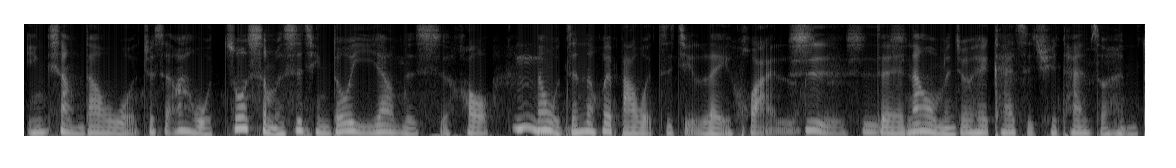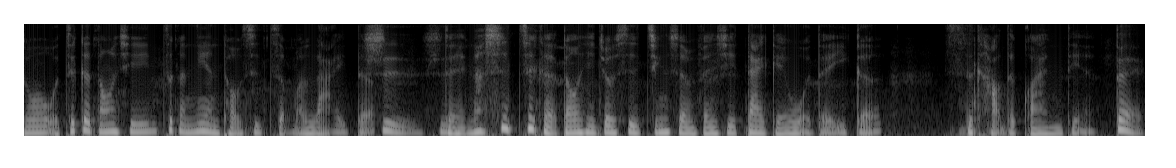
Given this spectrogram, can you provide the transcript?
影响到我，就是啊，我做什么事情都一样的时候，嗯、那我真的会把我自己累坏了。是是，对，那我们就会开始去探索很多，我这个东西这个念头是怎么来的？是是，对，那是这个东西就是精神分析带给我的一个思考的观点。对，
